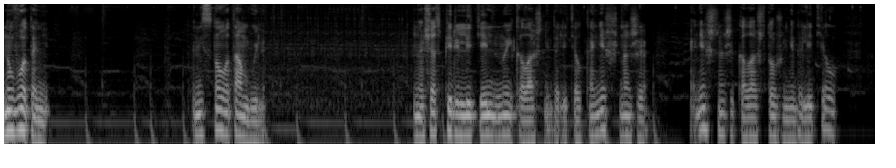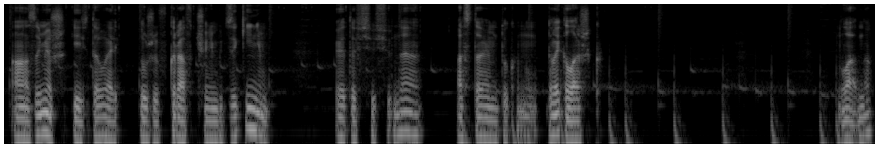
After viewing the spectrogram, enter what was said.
Ну вот они. Они снова там были. Но сейчас перелетели, ну и калаш не долетел. Конечно же. Конечно же, калаш тоже не долетел. А, замерзший кейс, давай тоже в крафт что-нибудь закинем. Это все сюда. Оставим только, ну, давай калашик. Ладно.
